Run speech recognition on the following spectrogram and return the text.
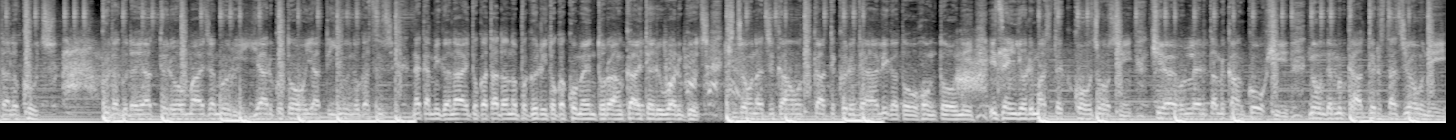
タの口グダグダやってるお前じゃ無理。やることをやって言うのが筋。中身がないとかただのパクリとかコメント欄書いてる悪口。貴重な時間を使ってくれてありがとう本当に。以前より増してく向上心。気合を入れるため缶コーヒー。飲んで向かってるスタジオに。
